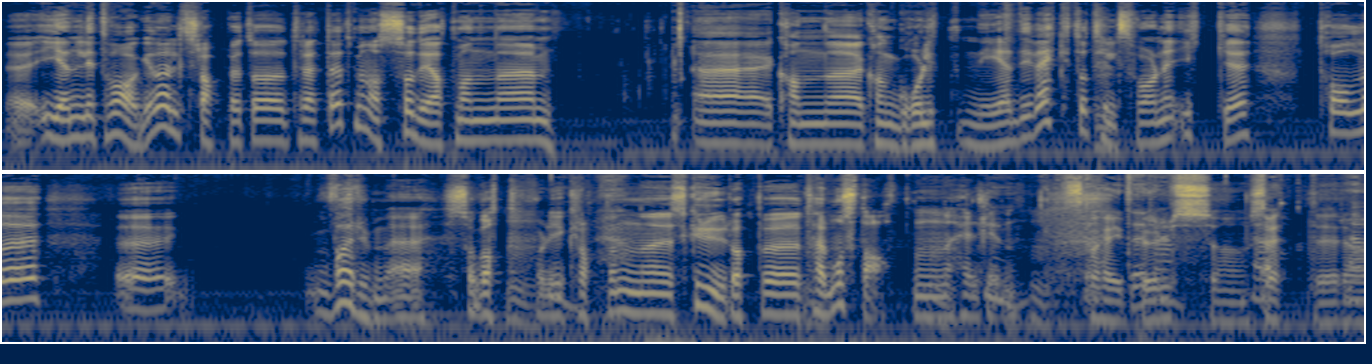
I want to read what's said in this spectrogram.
igjen litt vage. Da, litt slapphet og tretthet, men også det at man eh, eh, kan, eh, kan gå litt ned i vekt, og tilsvarende ikke tåle eh, varme så godt. Mm. Fordi kroppen uh, skrur opp uh, termostaten hele tiden. Mm. Får høy puls og Ja. svetter Ja.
